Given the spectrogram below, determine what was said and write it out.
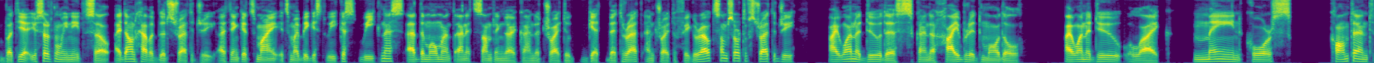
but yeah, you certainly need to sell. I don't have a good strategy. I think it's my it's my biggest weakest weakness at the moment, and it's something I kind of try to get better at and try to figure out some sort of strategy. I want to do this kind of hybrid model. I want to do like main course content.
